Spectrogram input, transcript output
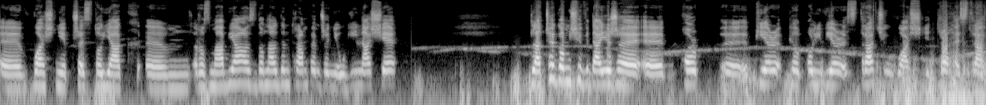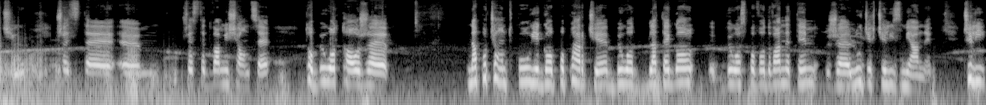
E, Właśnie przez to, jak rozmawia z Donaldem Trumpem, że nie ugina się. Dlaczego mi się wydaje, że e, e, Pierre Polivier stracił właśnie, trochę stracił przez te, przez te dwa miesiące, to było to, że na początku jego poparcie było dlatego było spowodowane tym, że ludzie chcieli zmiany. Czyli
